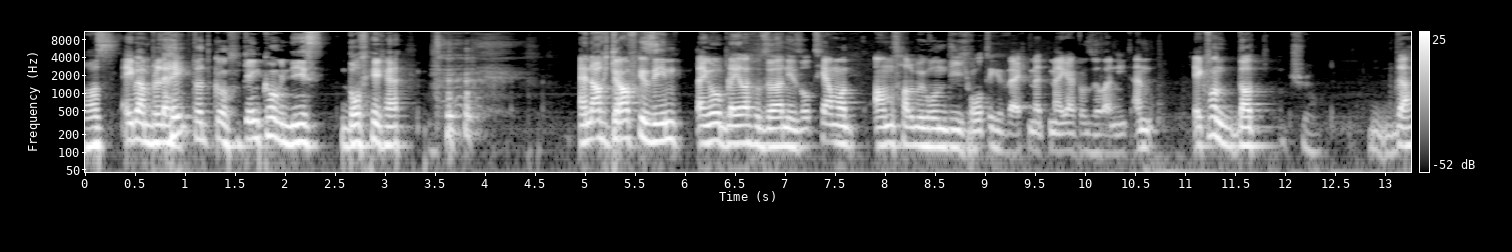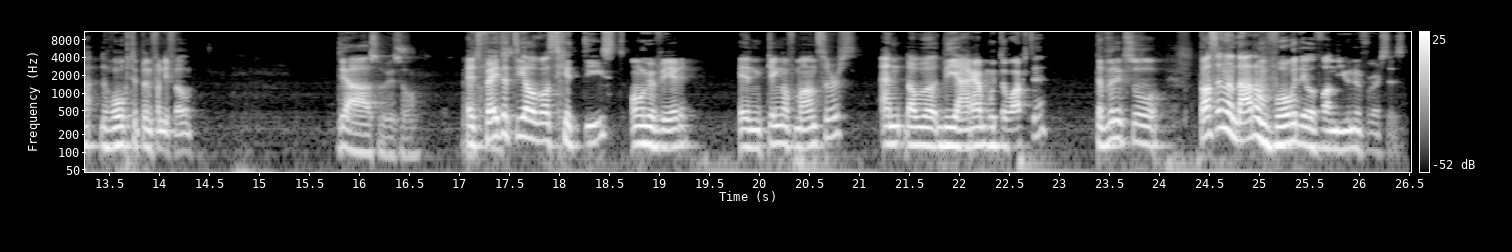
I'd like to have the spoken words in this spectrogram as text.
Was... ik ben blij dat King Kong niet is doodgegaan. En achteraf gezien ben ik ook blij dat Godzilla niet is doodgegaan, want anders hadden we gewoon die grote gevecht met Mega Godzilla niet. En ik vond dat True. de, de hoogtepunt van die film. Ja, sowieso. Het feit dat die al was geteased, ongeveer, in King of Monsters, en dat we die jaren hebben moeten wachten, dat vind ik zo... Dat is inderdaad een voordeel van de universes.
